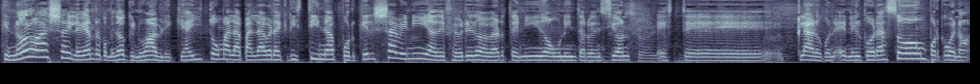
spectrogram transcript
que no lo haya y le habían recomendado que no hable, que ahí toma la palabra Cristina porque él ya venía de febrero de haber tenido una intervención, este, claro, con- en el corazón, porque bueno,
